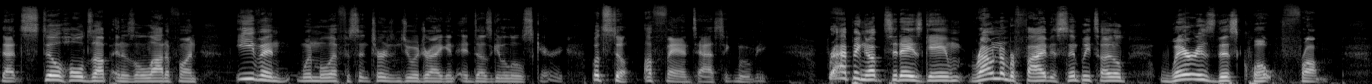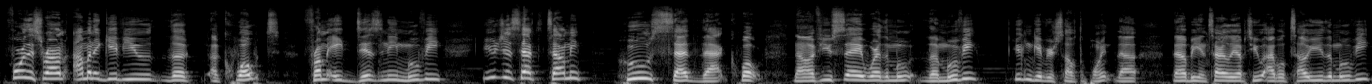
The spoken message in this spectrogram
that still holds up and is a lot of fun. Even when Maleficent turns into a dragon, it does get a little scary, but still a fantastic movie. Wrapping up today's game, round number five is simply titled, Where is this quote from? For this round, I'm going to give you the a quote from a Disney movie. You just have to tell me who said that quote. Now, if you say where the mo- the movie, you can give yourself the point. That that'll be entirely up to you. I will tell you the movie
